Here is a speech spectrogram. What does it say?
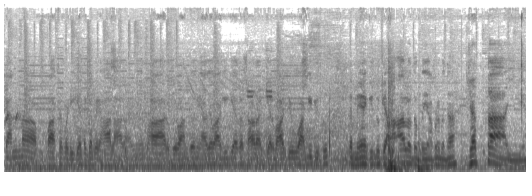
ક્યાંના પાસે પડી ગયા હતા કે ભાઈ હાલ હાલ કીધું હારું ભાઈ વાંધો નહીં. આજે વાગી ગયા હતા સાડા અગિયાર, બાર જેવું વાગી ગયું તો મેં કીધું કે હાલો તો ભાઈ આપણે બધા જતા આવીએ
